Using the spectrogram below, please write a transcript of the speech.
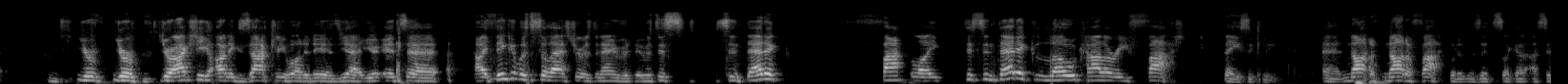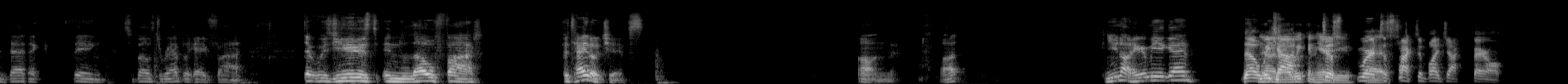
you're you're you're actually on exactly what it is. Yeah, it's a. I think it was Celestra was the name of it. It was this synthetic fat, like this synthetic low calorie fat, basically. Uh, not a, not a fat, but it was it's like a, a synthetic thing supposed to replicate fat that was used in low fat potato chips. Oh, no. what? Can you not hear me again? No, No, we no, can't. we can hear Just you. we're Uh, distracted by Jack Barrel.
